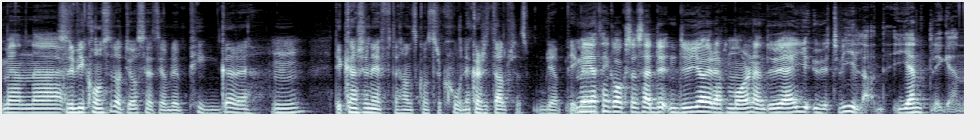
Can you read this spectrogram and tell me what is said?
men, eh, Så det blir konstigt att jag säger att jag blev piggare. mm. Det är kanske är en efterhandskonstruktion. Jag kanske inte alls blev piggare. Men jag tänker också så här, du, du gör ju det här på morgonen, du är ju utvilad egentligen.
